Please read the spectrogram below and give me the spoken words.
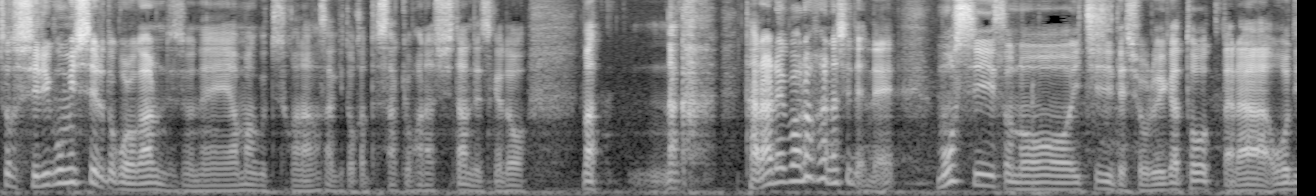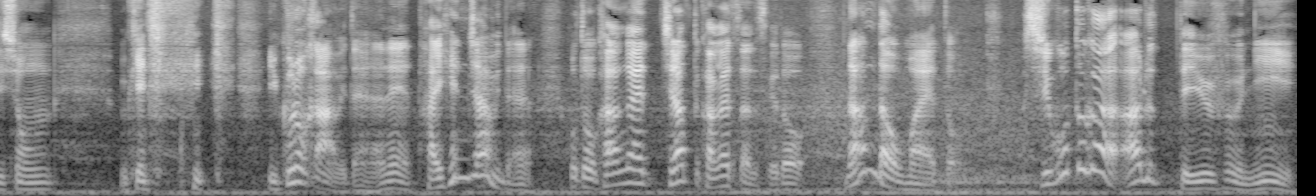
ちょっと尻込みしてるところがあるんですよね。山口とか長崎とかってさっきお話ししたんですけど、まあ、なんか、たらればの話でね、もし、その、一時で書類が通ったら、オーディション受けに行くのかみたいなね、大変じゃんみたいなことを考え、ちらっと考えてたんですけど、なんだお前と。仕事があるっていう風に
